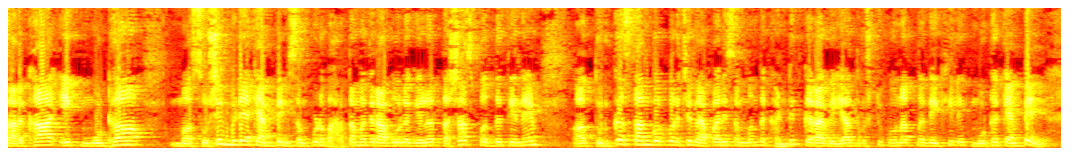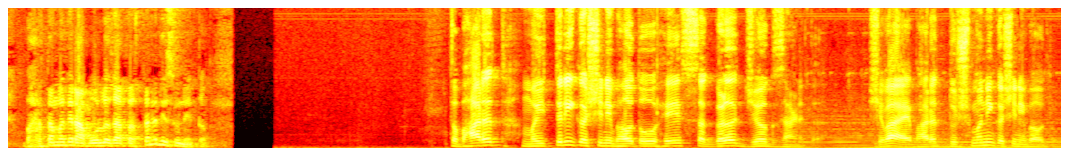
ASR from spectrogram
सारखा एक मोठा सोशल मीडिया कॅम्पेन संपूर्ण भारतामध्ये राबवलं गेलं. तशाच पद्धतीने तुर्कस्तान बरोबरचे व्यापारी संबंध खंडित करावे या दृष्टिकोनातनं देखील एक मोठं कॅम्पेन भारतामध्ये राबवलं जात असताना दिसून येतं. तर भारत मैत्री कशी निभावतो हे सगळं जग जाणतं. शिवाय भारत दुश्मनी कशी निभावतो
